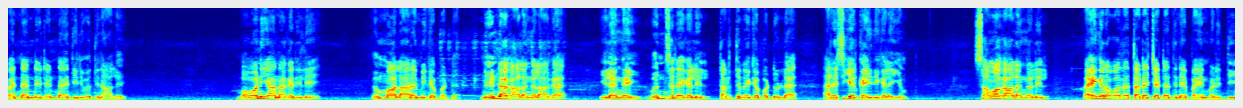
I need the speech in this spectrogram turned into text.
பன்னெண்டு ரெண்டாயிரத்தி இருபத்தி நாலு பவனியா நகரிலே எம்மால் ஆரம்பிக்கப்பட்ட நீண்ட காலங்களாக இலங்கை வெண் சிறைகளில் தடுத்து வைக்கப்பட்டுள்ள அரசியல் கைதிகளையும் சமகாலங்களில் பயங்கரவாத தடை சட்டத்தினை பயன்படுத்தி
